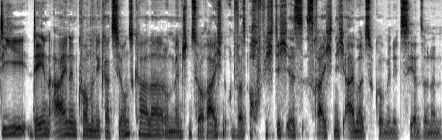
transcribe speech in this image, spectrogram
die, den einen Kommunikationsskala, um Menschen zu erreichen. Und was auch wichtig ist, es reicht nicht einmal zu kommunizieren, sondern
